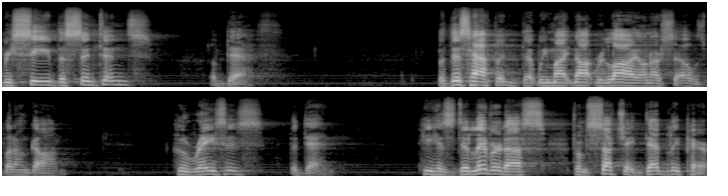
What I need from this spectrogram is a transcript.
received the sentence of death. But this happened that we might not rely on ourselves, but on God, who raises the dead. He has delivered us from such a deadly peril,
